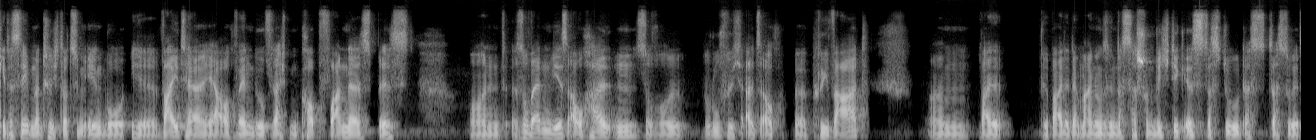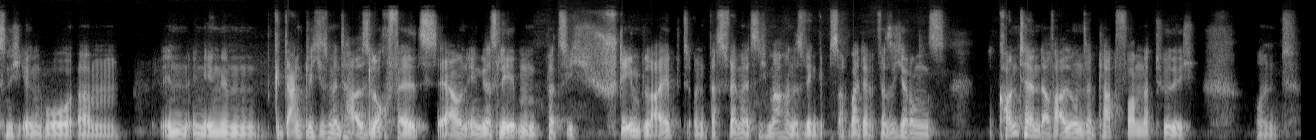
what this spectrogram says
geht das Leben natürlich trotzdem irgendwo äh, weiter, ja, auch wenn du vielleicht im Kopf woanders bist. Und so werden wir es auch halten, sowohl beruflich als auch äh, privat, ähm, weil wir beide der Meinung sind, dass das schon wichtig ist, dass du, dass, dass du jetzt nicht irgendwo ähm, in, in irgendein gedankliches, mentales Loch fällst, ja, und irgendwie das Leben plötzlich stehen bleibt. Und das werden wir jetzt nicht machen. Deswegen gibt es auch weiter Versicherungskontent auf all unseren Plattformen natürlich. Und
